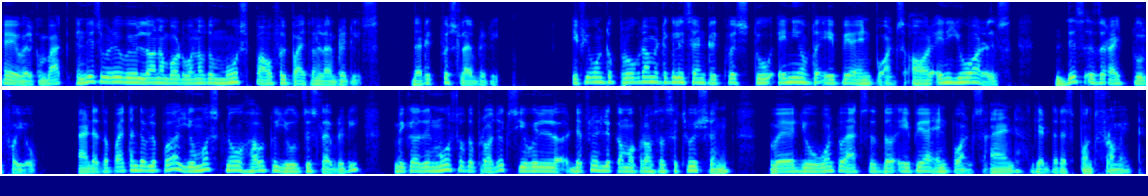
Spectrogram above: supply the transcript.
Hey, welcome back. In this video, we will learn about one of the most powerful Python libraries, the request library. If you want to programmatically send requests to any of the API endpoints or any URLs, this is the right tool for you. And as a Python developer, you must know how to use this library because in most of the projects, you will definitely come across a situation where you want to access the API endpoints and get the response from it.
